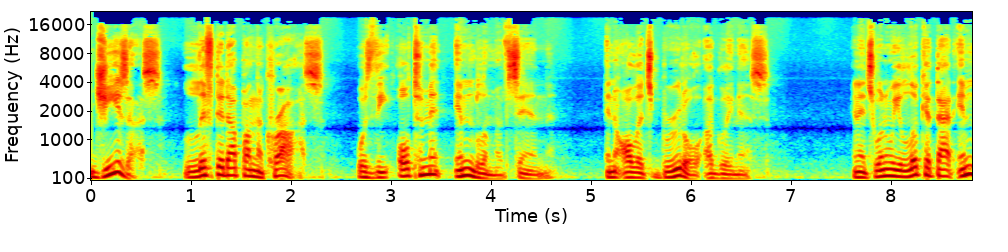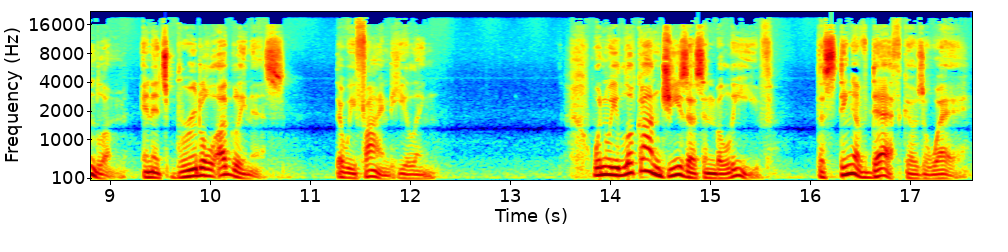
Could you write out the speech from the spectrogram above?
Jesus, lifted up on the cross, was the ultimate emblem of sin in all its brutal ugliness. And it's when we look at that emblem in its brutal ugliness that we find healing. When we look on Jesus and believe, the sting of death goes away,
